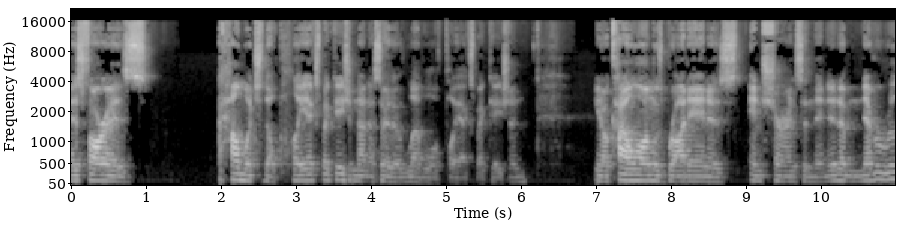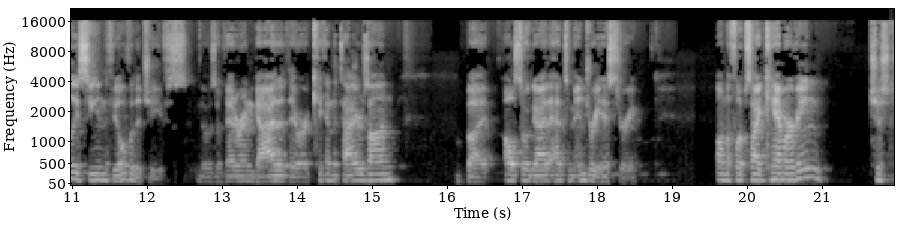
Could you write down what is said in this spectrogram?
as far as how much they'll play expectation, not necessarily their level of play expectation you know, Kyle Long was brought in as insurance and then ended up never really seeing the field for the Chiefs. There was a veteran guy that they were kicking the tires on, but also a guy that had some injury history. On the flip side, Cam Erving just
